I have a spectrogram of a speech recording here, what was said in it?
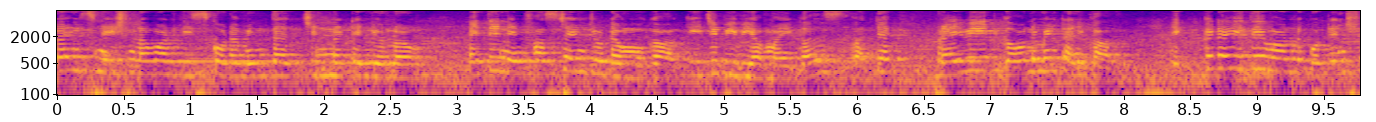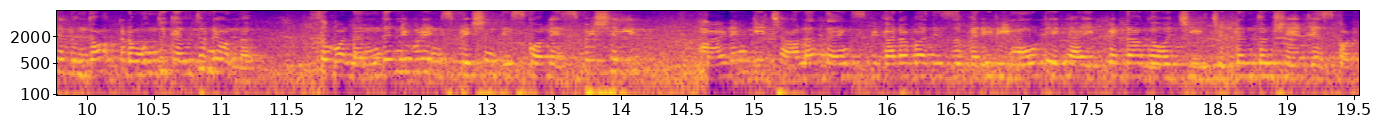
టైమ్స్ నేషనల్ అవార్డు తీసుకోవడం ఇంత చిన్న టెన్యూర్లో అయితే నేను ఫస్ట్ టైం చూడడం ఒక కేజీబీవీ అమ్మాయి గర్ల్స్ అంటే ప్రైవేట్ గవర్నమెంట్ అని కాదు. ఎక్కడైతే వాళ్ళ పొటెన్షియల్ ఉందో అక్కడ ముందుకు వెళ్తూనే ఉన్నారు. సో వాళ్ళందరినీ కూడా ఇన్స్పిరేషన్ తీసుకోవాలి. ఎస్పెషల్లీ మేడంకి చాలా thanks Vikarabad is a very remote area ఇక్కడ దాకా వచ్చి చిల్డ్రన్తో షేర్ చేసుకోవడం.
